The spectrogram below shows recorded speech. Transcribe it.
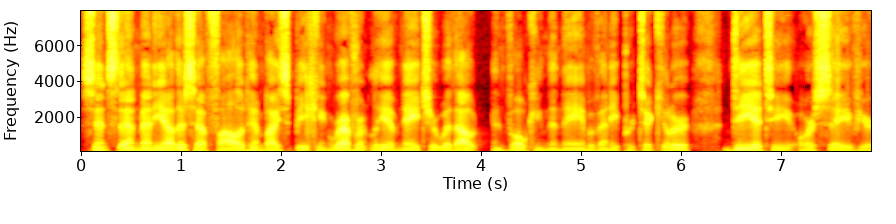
Since then, many others have followed him by speaking reverently of nature without invoking the name of any particular deity or savior,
